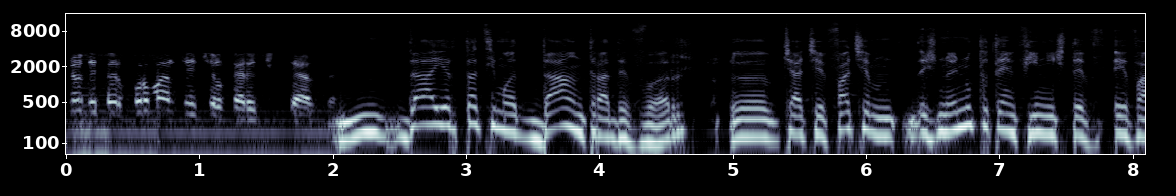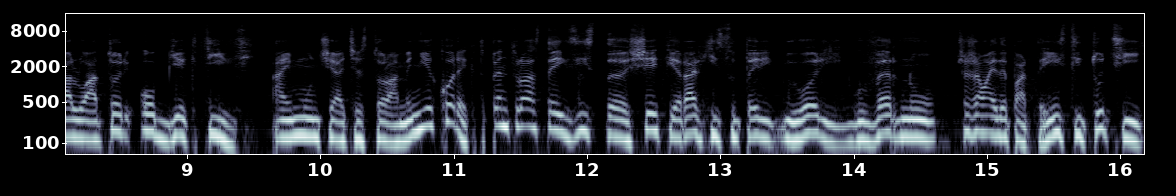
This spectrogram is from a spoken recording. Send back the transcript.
Criteriul de performanță e cel care dictează. Da, iertați-mă, da, într-adevăr, uh, ceea ce facem, deci noi nu putem fi niște evaluatori obiectivi ai muncii acestor oameni, e corect. Pentru asta există șefi, ierarhii superiori, guvernul și așa mai departe, instituții,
